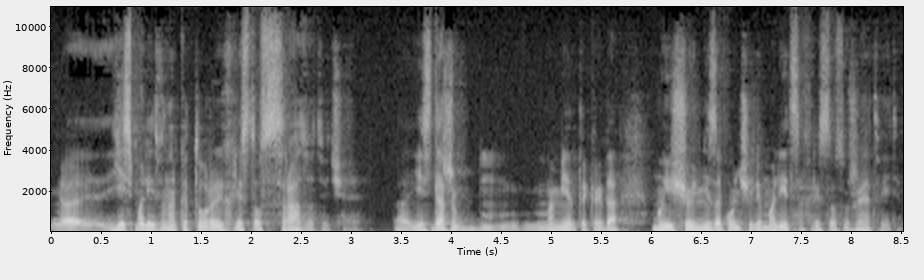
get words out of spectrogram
э, есть молитвы, на которые Христос сразу отвечает. Есть даже моменты, когда мы еще не закончили молиться, Христос уже ответил.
